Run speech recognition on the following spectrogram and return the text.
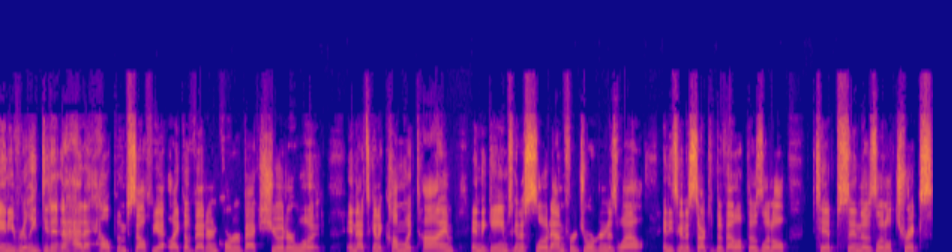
and he really didn't know how to help himself yet, like a veteran quarterback should or would. And that's going to come with time, and the game's going to slow down for Jordan as well. And he's going to start to develop those little tips and those little tricks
